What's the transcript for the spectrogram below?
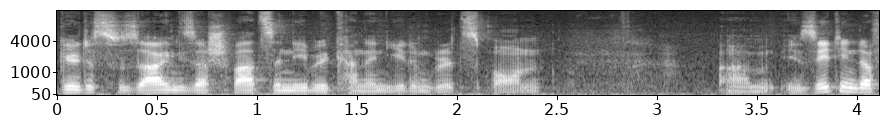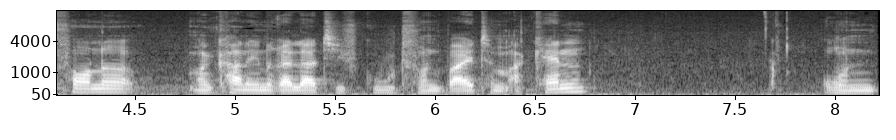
gilt es zu sagen, dieser schwarze Nebel kann in jedem Grid spawnen. Ähm, ihr seht ihn da vorne, man kann ihn relativ gut von weitem erkennen. Und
